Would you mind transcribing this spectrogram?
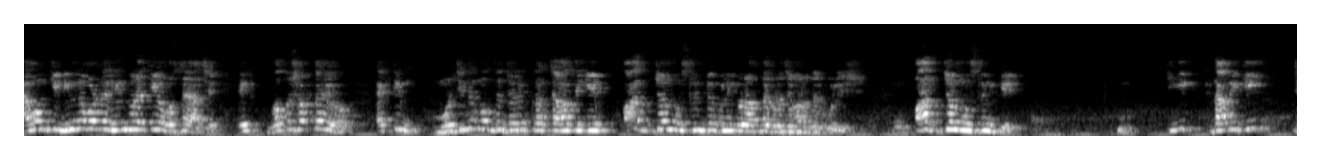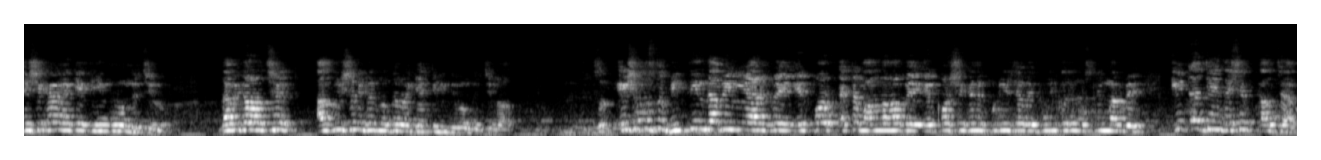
এমনকি নিম্নবর্ণের হিন্দুরা কি অবস্থায় আছে? এই গত সপ্তাহেও একটি মসজিদের মধ্যে জরিপ কাজ চালাতে গিয়ে পাঁচজন মুসলিমকে গুলি করে হত্যা করেছে ভারতের পুলিশ। পাঁচজন মুসলিমকে। কি দাবি কি? যে সেখানে নাকি একটি হিন্দু মন্দির ছিল। দাবি করা হচ্ছে আজমির শরীফের মধ্যে নাকি একটি হিন্দু মন্দির ছিল। So, এই সমস্ত ভিত্তির দাবি নিয়ে আসবে এরপর একটা মামলা হবে এরপর সেখানে পুলিশ যাবে গুলি করে মুসলিম মারবে। এটা যে দেশের কালচার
